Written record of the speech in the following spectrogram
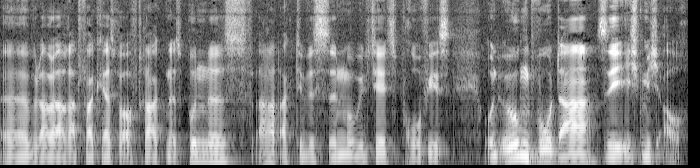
Äh, bla Radverkehrsbeauftragten des Bundes, Fahrradaktivistin, Mobilitätsprofis. Und irgendwo da sehe ich mich auch.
